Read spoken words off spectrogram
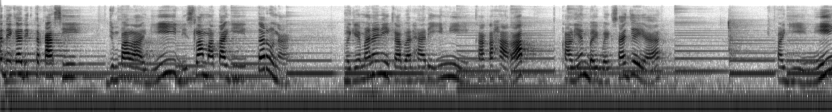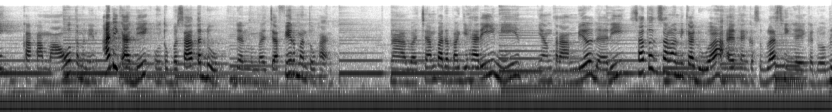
adik-adik terkasih, jumpa lagi di Selamat Pagi Teruna. Bagaimana nih kabar hari ini? Kakak harap kalian baik-baik saja ya. Pagi ini kakak mau temenin adik-adik untuk bersaat teduh dan membaca firman Tuhan. Nah, bacaan pada pagi hari ini yang terambil dari 1 Tesalonika 2 ayat yang ke-11 hingga yang ke-12.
